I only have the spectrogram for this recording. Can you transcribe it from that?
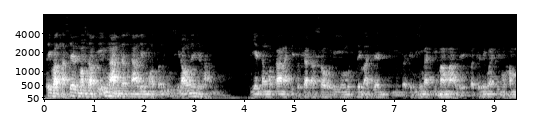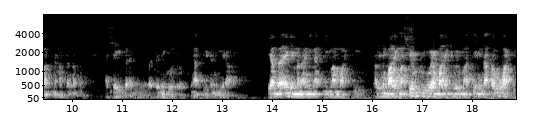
tapi walhasil Imam Syafi'i ngandas ngalim ngoten itu sinaune jelas. Yen teng Mekah ngaji Sufyan As-Sauri, Muslim Az-Zanji, badhe ngaji Imam Malik, badhe ngaji Muhammad bin Hasan Asyaibani pada niku terus ngaji teng Irak ya mbak ini menangi ngaji Imam Waki tapi yang paling masyur guru yang paling dihormati ini tasawuf Waki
